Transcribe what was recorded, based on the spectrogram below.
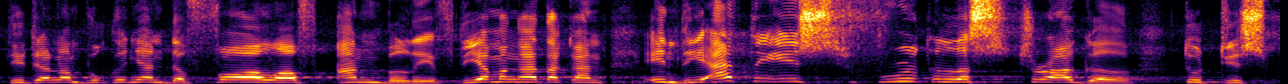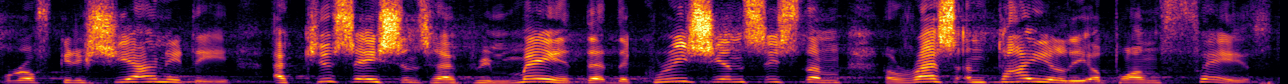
di dalam bukunya The Fall of Unbelief. Dia mengatakan, in the atheist fruitless struggle to disprove Christianity, accusations have been made that the Christian system rests entirely upon faith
